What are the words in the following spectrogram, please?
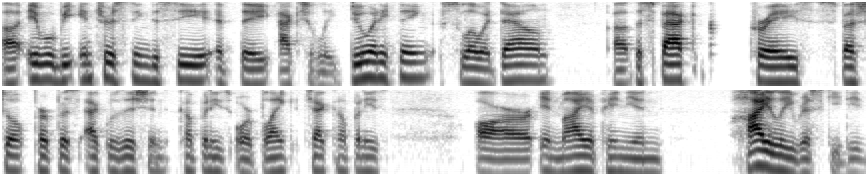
Uh, it will be interesting to see if they actually do anything, slow it down. Uh, the SPAC craze, special purpose acquisition companies or blank check companies, are, in my opinion, highly risky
